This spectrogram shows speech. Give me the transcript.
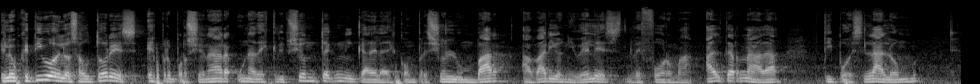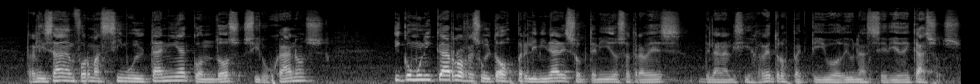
El objetivo de los autores es proporcionar una descripción técnica de la descompresión lumbar a varios niveles de forma alternada, tipo slalom, realizada en forma simultánea con dos cirujanos y comunicar los resultados preliminares obtenidos a través del análisis retrospectivo de una serie de casos.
